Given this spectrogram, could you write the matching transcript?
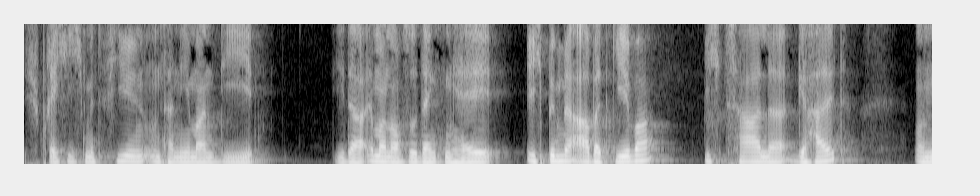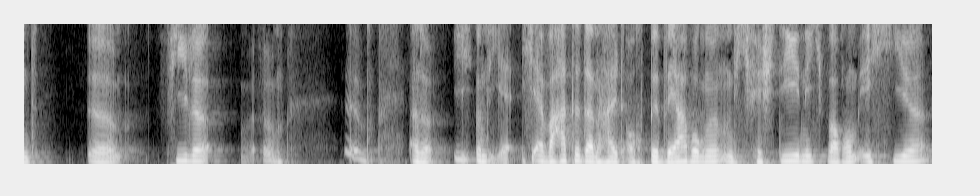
spreche ich mit vielen Unternehmern, die, die da immer noch so denken, hey, ich bin der Arbeitgeber, ich zahle Gehalt und äh, viele, äh, äh, also ich und ich, erwarte dann halt auch Bewerbungen und ich verstehe nicht, warum ich hier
